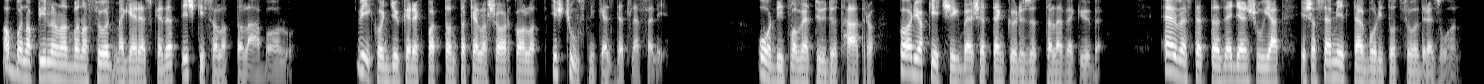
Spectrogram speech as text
Abban a pillanatban a föld megereszkedett, és kiszaladt a lába alól. Vékony gyökerek pattantak el a sarka alatt, és csúszni kezdett lefelé. Ordítva vetődött hátra, karja kétségbe esetten körözött a levegőbe. Elvesztette az egyensúlyát, és a szeméttel borított földre zuhant.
